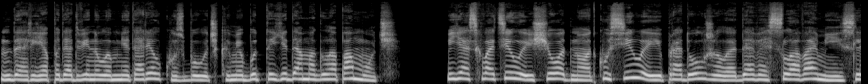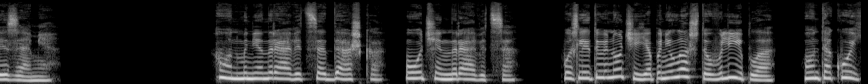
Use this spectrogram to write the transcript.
Дарья пододвинула мне тарелку с булочками, будто еда могла помочь. Я схватила еще одну, откусила и продолжила, давясь словами и слезами. «Он мне нравится, Дашка, очень нравится. После той ночи я поняла, что влипла. Он такой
